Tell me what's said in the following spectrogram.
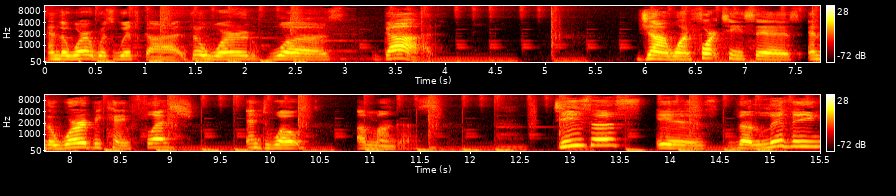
and the Word was with God. The Word was God. John 1 14 says, And the Word became flesh and dwelt among us. Jesus is the living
